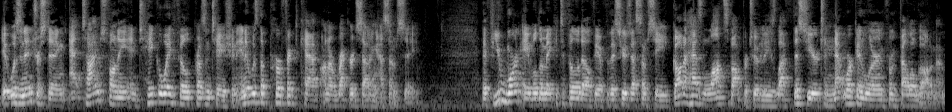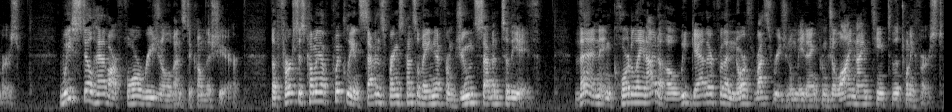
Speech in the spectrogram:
It was an interesting, at times funny, and takeaway filled presentation, and it was the perfect cap on a record setting SMC. If you weren't able to make it to Philadelphia for this year's SMC, GAWDA has lots of opportunities left this year to network and learn from fellow GAWDA members. We still have our four regional events to come this year. The first is coming up quickly in Seven Springs, Pennsylvania from June 7th to the 8th. Then, in Coeur d'Alene, Idaho, we gather for the Northwest Regional meeting from July 19th to the 21st.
